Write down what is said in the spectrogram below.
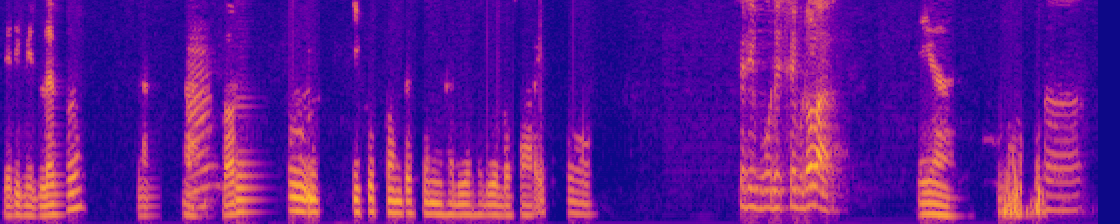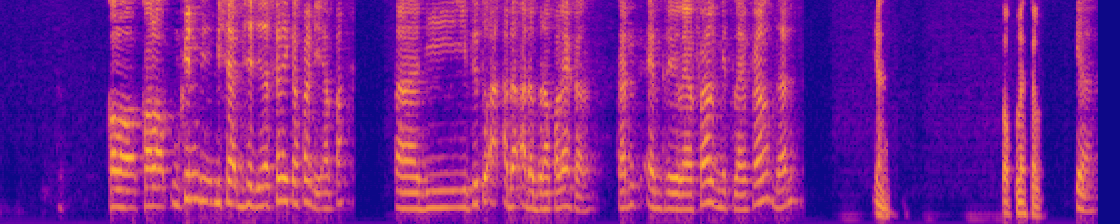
jadi mid level, nah, nah Ah. baru ikut kontes yang hadiah-hadiah besar itu. Seribu seribu dolar. Iya, Eh, kalau kalau mungkin bi- bisa bisa jelaskan nih Kak Fandi apa eh, di itu tuh ada ada berapa level? Kan entry level, mid level dan top level. ya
